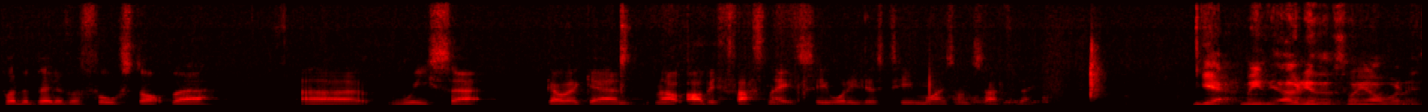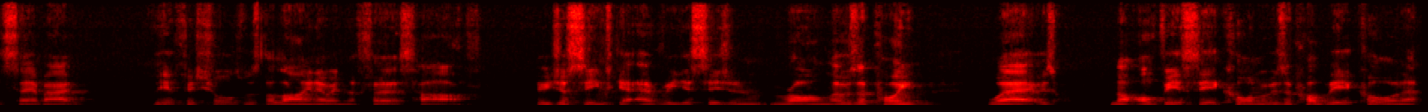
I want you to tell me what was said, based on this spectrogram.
put a bit of a full stop there, uh, reset, go again. I'll, be fascinated to see what he does team wise on Saturday. Yeah, I mean the only other thing I wanted to say about the officials was the lino in the first half, who just seemed to get every decision wrong. There was a point where it was not obviously a corner, it was a, probably a corner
